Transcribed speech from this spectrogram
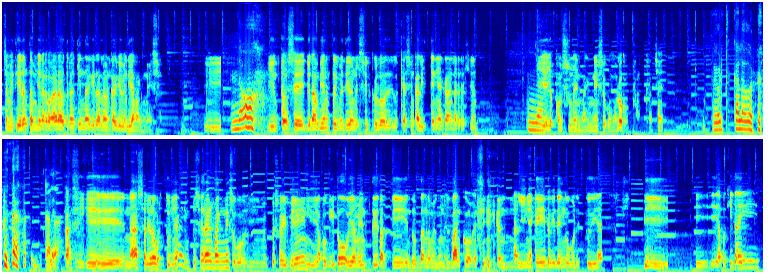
se metieron también a robar a otra tienda que era la única que vendía magnesio. Y, No, y entonces yo también estoy metido en el círculo de los que hacen calistenia acá en la región y ellos consumen magnesio como locos. ¿cachai? Peor que escalador. Caleta. Así que nada, salió la oportunidad y empecé a dar el magnesio y me empezó a ir bien y a poquito obviamente partí endeudándome con el banco, con una línea de crédito que tengo por estudiar y, y, y a poquito ahí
